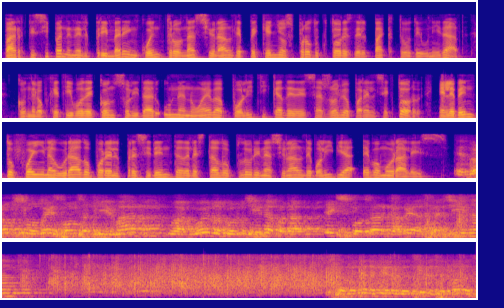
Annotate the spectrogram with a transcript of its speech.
participan en el primer encuentro nacional de pequeños productores del Pacto de Unidad, con el objetivo de consolidar una nueva política de desarrollo para el sector. El evento fue inaugurado por el presidente del Estado Plurinacional de Bolivia, Evo Morales. El próximo mes vamos a firmar un acuerdo con China para exportar café hasta China esta mañana quiero decirles, hermanos,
